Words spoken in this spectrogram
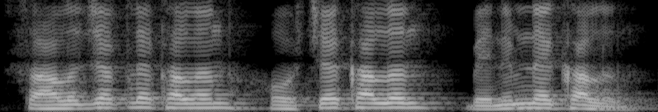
Sağlıcakla kalın, hoşça kalın, benimle kalın.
